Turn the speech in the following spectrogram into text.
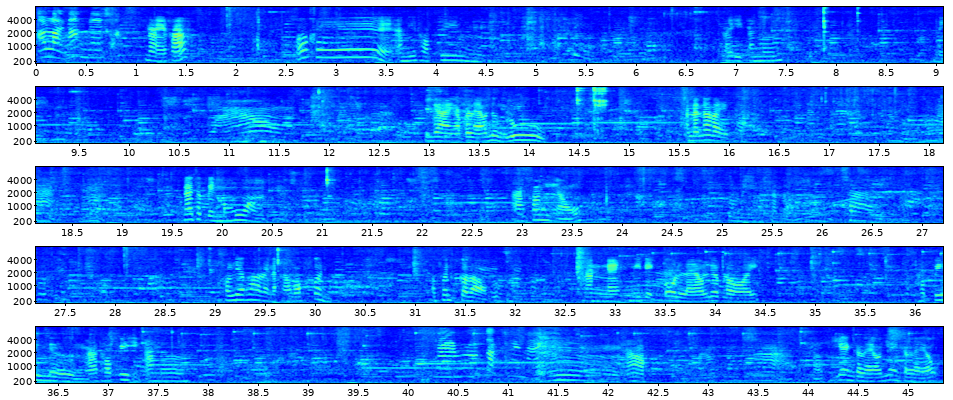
อร่อยมากเลยค่ะไหนคะ โอเค อันนี้ท็อปปิ้งอะอีกอันนึง คุณยายเอาไปแล้วหนึ่งลูก อันนั้นอะไรคะน่าจะเป็นมะม่วง อะข้าวเหนียวก็มีขนมด้วยใช่ เขาเรียกว่าอะไรนะคะวัฟเฟิลวัฟเฟิลกรอบนั่นไง มีเด็กต้นแล้วเรียบร้อยท็อปปิ้งหนึ่งอะท็อปปิ้งอีกอันหนึง กันแล้วแย่งกันแล้ว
